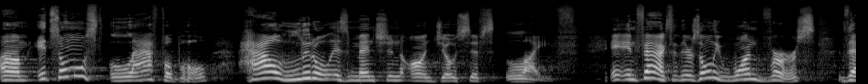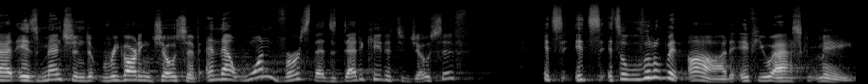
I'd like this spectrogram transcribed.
um, it's almost laughable how little is mentioned on Joseph's life. In fact, there's only one verse that is mentioned regarding Joseph, and that one verse that's dedicated to Joseph it's, it's, it's a little bit odd if you ask me.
